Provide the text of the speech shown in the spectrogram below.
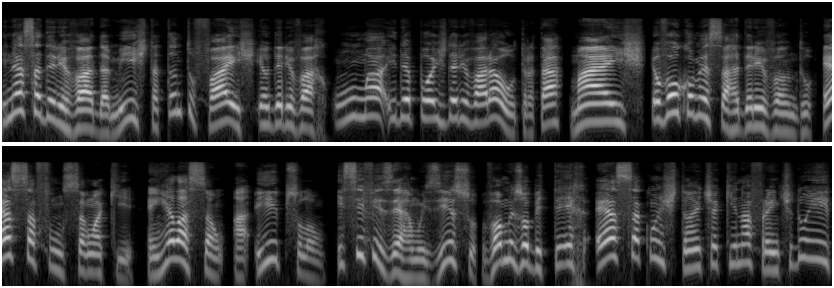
E nessa derivada mista, tanto faz eu derivar uma e depois derivar a outra, tá? Mas eu vou começar derivando essa função aqui em relação a y, e se fizermos isso, vamos obter essa constante aqui na frente do y,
